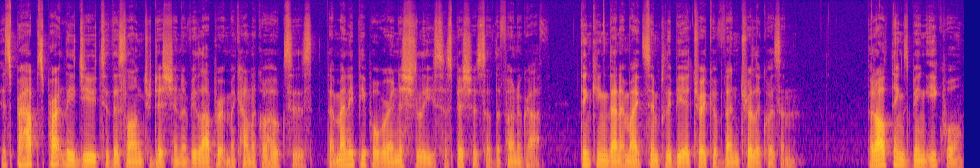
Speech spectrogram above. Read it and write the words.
It's perhaps partly due to this long tradition of elaborate mechanical hoaxes that many people were initially suspicious of the phonograph thinking that it might simply be a trick of ventriloquism. But all things being equal,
